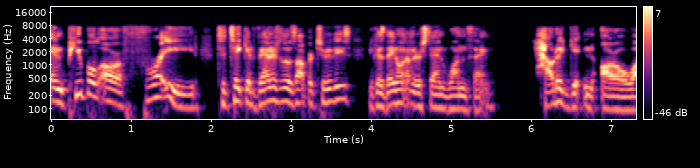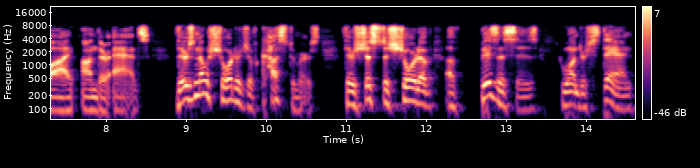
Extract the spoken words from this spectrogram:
And people are afraid to take advantage of those opportunities because they don't understand one thing how to get an ROI on their ads There's no shortage of customers. There's just a short of, of businesses who understand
